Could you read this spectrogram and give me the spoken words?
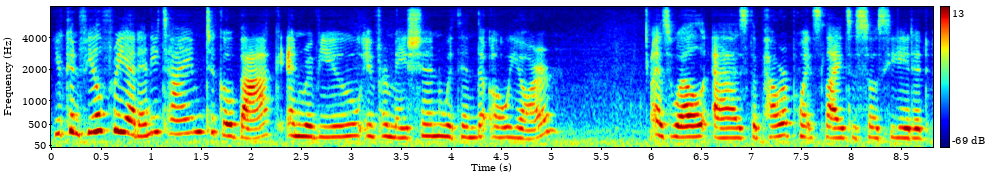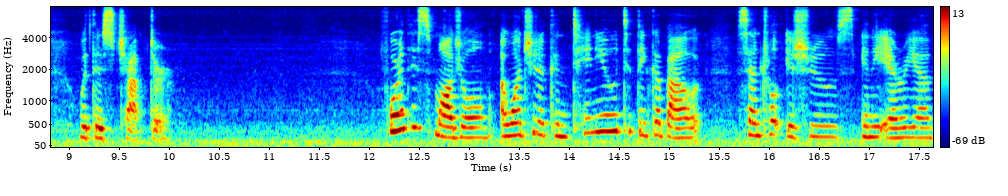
You can feel free at any time to go back and review information within the OER, as well as the PowerPoint slides associated with this chapter. For this module, I want you to continue to think about central issues in the area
